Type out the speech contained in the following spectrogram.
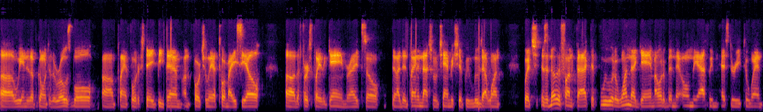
Uh, we ended up going to the Rose Bowl, um, playing Florida State, beat them. Unfortunately, I tore my ACL uh, the first play of the game, right? So then I didn't play in the national championship. We lose that one, which is another fun fact. If we would have won that game, I would have been the only athlete in history to win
